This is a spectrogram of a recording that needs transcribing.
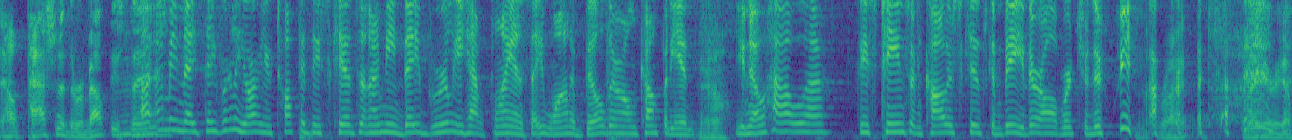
how passionate they're about these things. I, I mean, they, they really are. You talk to these kids, and I mean, they really have plans. They want to build their own company, and yeah. you know how... Uh, these teens and college kids can be. They're all richer than we are. Right. I hear you.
